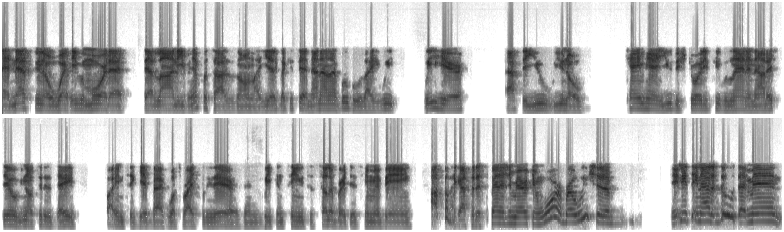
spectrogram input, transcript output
and that's you know what even more that that line even emphasizes on like yeah like you said nah nah nah boo boo like we we here after you you know came here and you destroyed these people's land and now they're still you know to this day fighting to get back what's rightfully theirs and we continue to celebrate this human being I feel like after the Spanish American War bro we should have anything that had to do with that man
